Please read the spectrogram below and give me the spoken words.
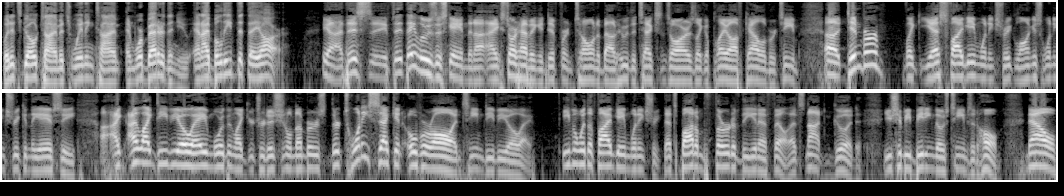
but it's go time. It's winning time, and we're better than you. And I believe that they are. Yeah, this if they- lose this game, then I I start having a different tone about who the Texans are as like a playoff caliber team. Uh, Denver, like yes, five game winning streak, longest winning streak in the AFC. I, I like DVOA more than like your traditional numbers. They're 22nd overall in team DVOA. Even with a five game winning streak, that's bottom third of the NFL. That's not good. You should be beating those teams at home. Now,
